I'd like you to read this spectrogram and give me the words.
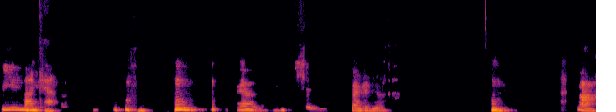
Vielen Danke. Ja, schön. Danke dir. Hm. Ah,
